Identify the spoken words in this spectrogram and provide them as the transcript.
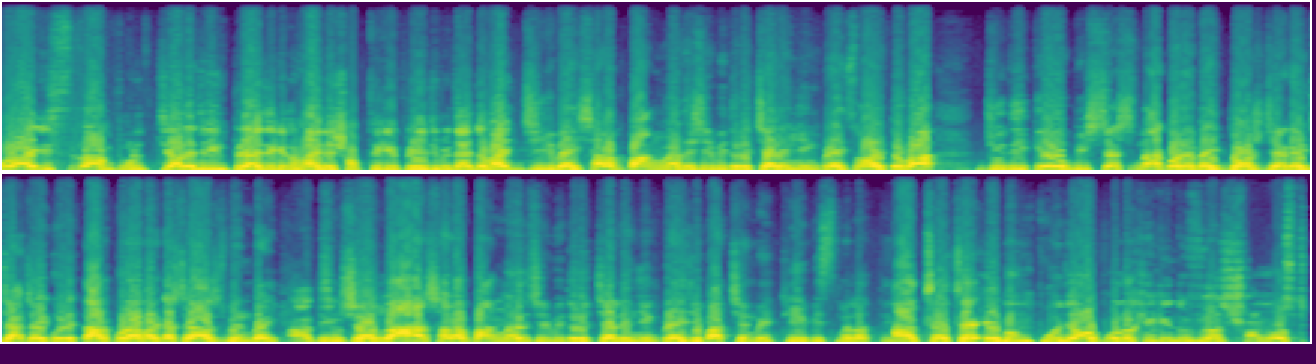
পুরো ইসলামপুর চ্যালেঞ্জিং প্রাইজে কিন্তু ভাইদের সব থেকে পেয়ে যাবে তাই তো ভাই? জি ভাই সারা বাংলাদেশের ভিতরে চ্যালেঞ্জিং প্রাইস হয়তো বা যদি কেউ বিশ্বাস না করে ভাই দশ জায়গায় যাচাই করে তারপর আমার কাছে আসবেন ভাই। আচ্ছা। ইনশাল্লাহ সারা বাংলাদেশের ভিতরে চ্যালেঞ্জিং প্রাইজে পাচ্ছেন ভাই থ্রি পিস মেলার থেকে আচ্ছা আচ্ছা। এবং পূজা উপলক্ষে কিন্তু সমস্ত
